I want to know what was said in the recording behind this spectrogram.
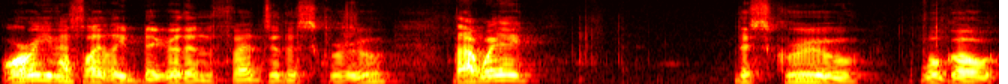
or even slightly bigger than the threads of the screw. That way, the screw will go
